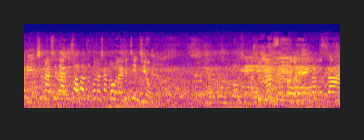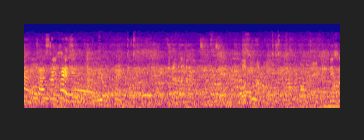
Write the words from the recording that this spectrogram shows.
嘉宾，是哪些来自烧饭主不能向各位来宾敬酒？恭喜！谢谢谢谢大家！鼓掌，掌声快点！谢谢。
